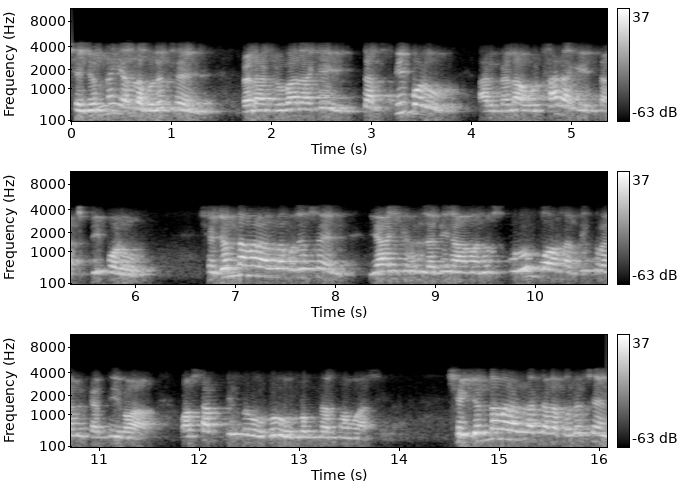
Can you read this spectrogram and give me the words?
সেজন্যই আল্লাহ বলেছেন, বেলা ডোবার আগে তাসবি পড়ো আর বেলা ওঠার আগে তাসবি পড়ো। সেজন্য আমার আল্লাহ বলেছেন, ইয়া আইয়ুহাল্লাযীনা আমানু যকুরুল্লাহা যিকরান কাসীরা ওয়াসাব্বিহুহু বুকরাতাও ওয়াসিলা। সেই জন্য আমার আল্লাহ তালা বলেছেন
